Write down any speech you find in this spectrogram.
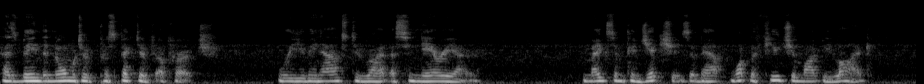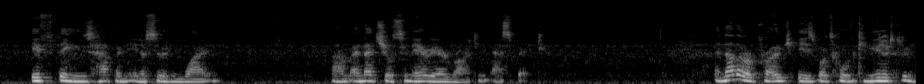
has been the normative perspective approach, where you've been asked to write a scenario, make some conjectures about what the future might be like if things happen in a certain way. Um, and that's your scenario writing aspect. Another approach is what's called the communicative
